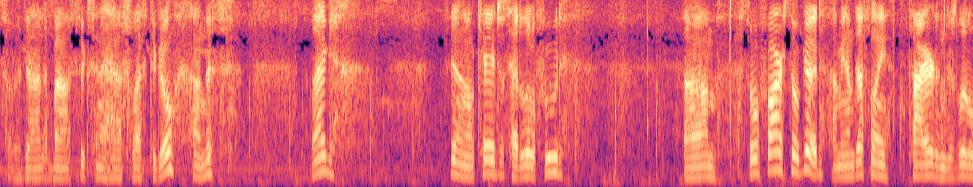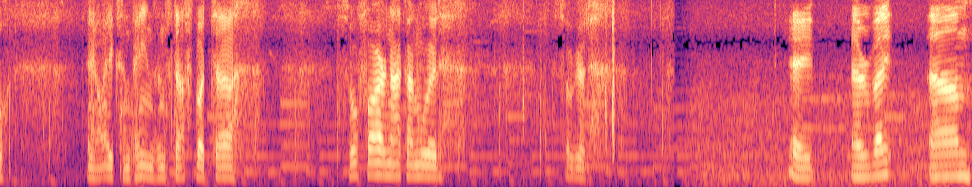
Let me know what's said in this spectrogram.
So I've got about six and a half left to go on this leg. Feeling okay, just had a little food. Um, so far so good. I mean, I'm definitely tired and there's little, you know, aches and pains and stuff, but uh, so far, knock on wood, so good. Hey, everybody. Um,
